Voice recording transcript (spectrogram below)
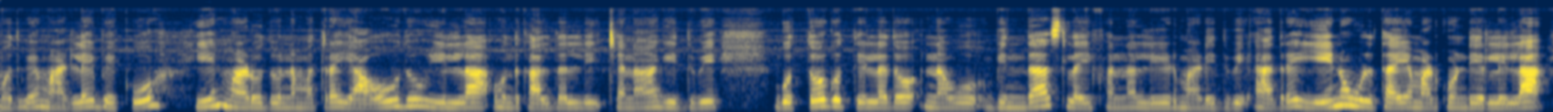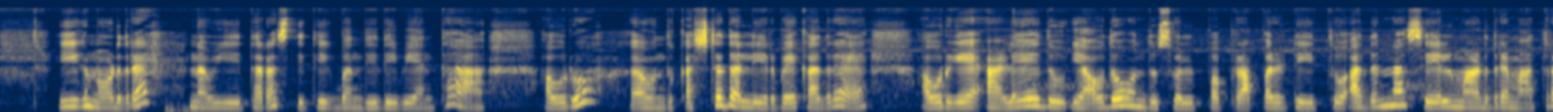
ಮದುವೆ ಮಾಡಲೇಬೇಕು. ಏನು ಮಾಡೋದು? ನಮ್ಮ ಹತ್ರ ಯಾವುದೂ ಇಲ್ಲ. ಒಂದು ಕಾಲದಲ್ಲಿ ಚೆನ್ನಾಗಿದ್ವಿ. ಗೊತ್ತೋ ಗೊತ್ತಿಲ್ಲದೋ ನಾವು ಬಿಂದಾಸ್ ಲೈಫನ್ನು ಲೀಡ್ ಮಾಡಿದ್ವಿ. ಆದರೆ ಏನೂ ಉಳಿತಾಯ ಮಾಡ್ಕೊಂಡಿರಲಿಲ್ಲ. ಈಗ ನೋಡಿದ್ರೆ ನಾವು ಈ ಥರ ಸ್ಥಿತಿಗೆ ಬಂದಿದ್ದೀವಿ ಅಂತ ಅವರು ಒಂದು ಕಷ್ಟದಲ್ಲಿ ಇರಬೇಕಾದ್ರೆ ಅವ್ರಿಗೆ ಹಳೇದು ಯಾವುದೋ ಒಂದು ಸ್ವಲ್ಪ ಪ್ರಾಪರ್ಟಿ ಇತ್ತು. ಅದನ್ನು ಸೇಲ್ ಮಾಡಿದ್ರೆ ಮಾತ್ರ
